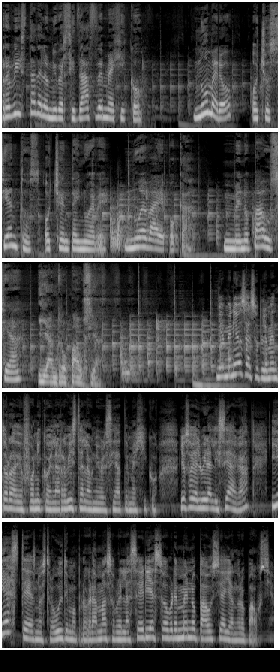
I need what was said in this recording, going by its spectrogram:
Revista de la Universidad de México. Número 889. Nueva época. Menopausia. Y andropausia. Bienvenidos al suplemento radiofónico de la revista la Universidad de México. Yo soy Elvira Liceaga y este es nuestro último programa sobre la serie sobre menopausia y andropausia.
